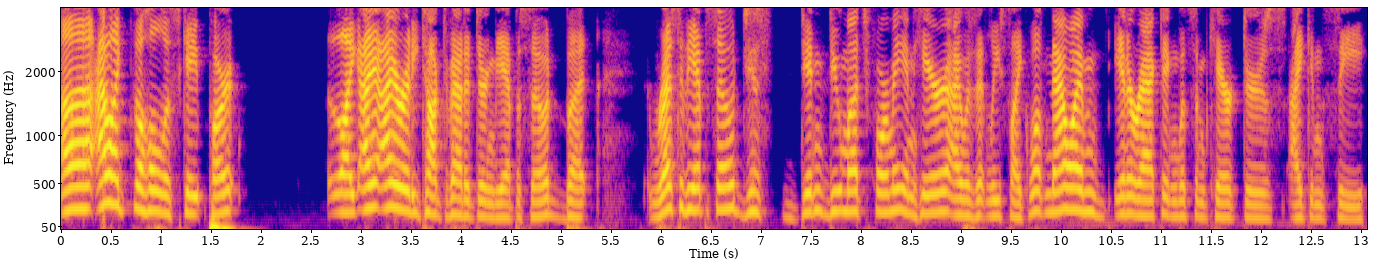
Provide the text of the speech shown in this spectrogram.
Uh, I liked the whole escape part. Like I, I already talked about it during the episode, but rest of the episode just didn't do much for me. And here I was at least like, well, now I'm interacting with some characters I can see.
